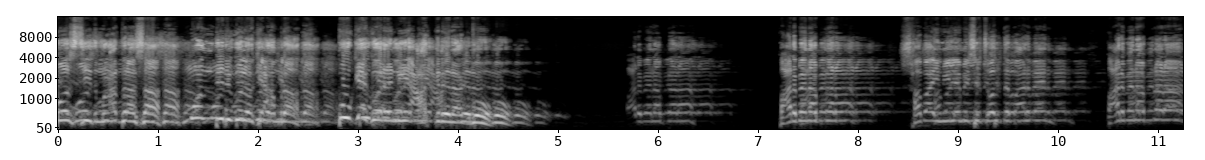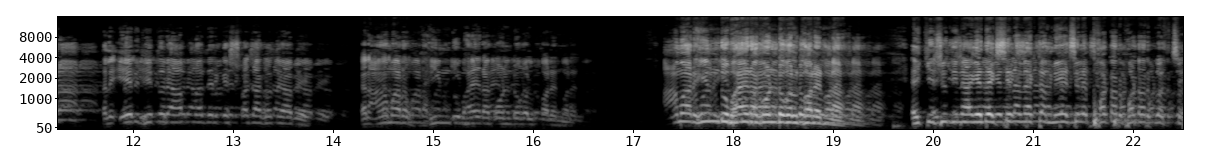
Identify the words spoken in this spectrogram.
মসজিদ, মাদ্রাসা, মন্দিরগুলোকে আমরা বুকে করে নিয়ে আঁকড়ে রাখব। পারবেন আপনারা? পারবেন আপনারা? সবাই মিলেমিশে চলতে পারবেন? পারবেন আপনারা? তাহলে এর ভিতরে আপনাদেরকে সজাগ হতে হবে। আমার হিন্দু ভাইরা গন্ডগোল করেন না। আমার হিন্দু ভাইরা গন্ডগোল করেন না। এই কিছুদিন আগে দেখছিলাম একটা মেয়ে ছেলে ফটর ফটর করছে।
